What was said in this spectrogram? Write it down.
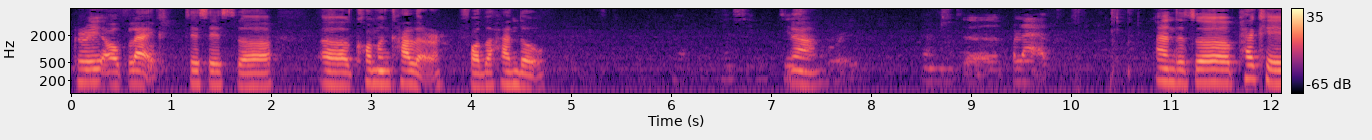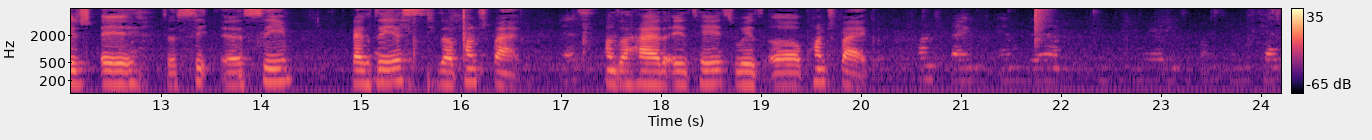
gray or black. This is the uh, common color for the handle. Yeah. and uh, black. And the package is the uh, seam like this, the punch bag. Yes. On the head, it is with a punch bag. punch bag and uh, where is the punch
